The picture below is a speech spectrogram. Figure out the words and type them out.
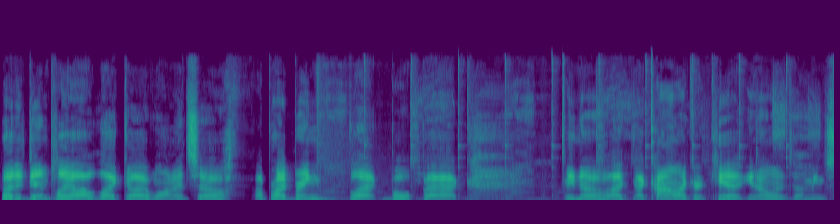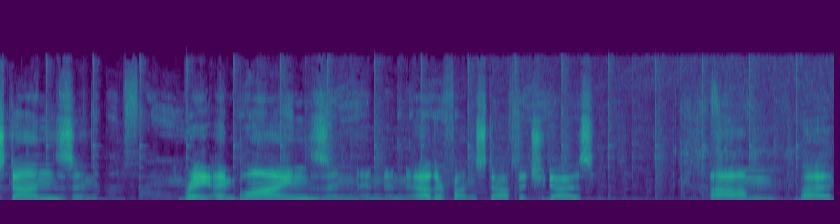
But it didn't play out like I wanted, so I'll probably bring Black Bolt back. You know, I, I kind of like her kit, you know, I mean, stuns and ray and blinds and, and, and other fun stuff that she does. Um, but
